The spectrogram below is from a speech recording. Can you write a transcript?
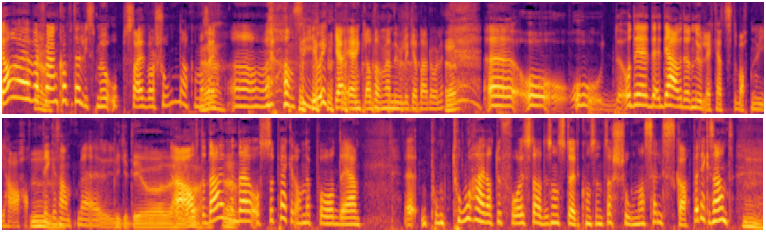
Ja, i hvert fall en kapitalismeobservasjon, da, kan man ja. si. Uh, han sier jo ikke egentlig at en ulikhet er dårlig. Ja. Uh, og, og, og det, det, er jo den ulikhetsdebatten vi har hatt, mm. ikke sant, med Piketty og det, ja, alt det der. Men det er også peker han på det uh, Punkt to her, at du får stadig sånn større konsentrasjon av selskaper, ikke sant. Mm.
